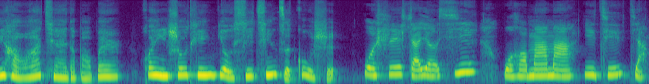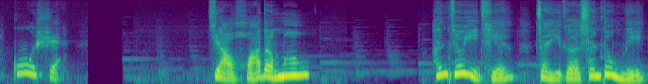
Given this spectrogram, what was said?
你好啊，亲爱的宝贝儿，欢迎收听幼熙亲子故事。我是小幼熙，我和妈妈一起讲故事。狡猾的猫。很久以前，在一个山洞里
